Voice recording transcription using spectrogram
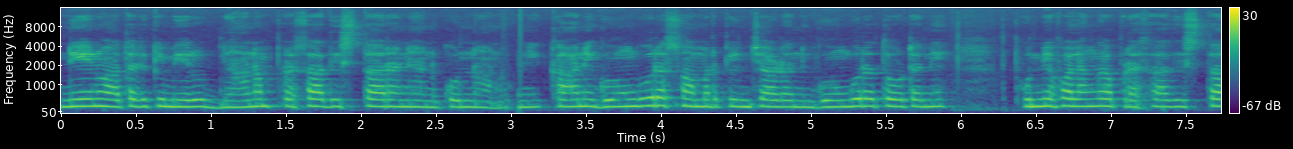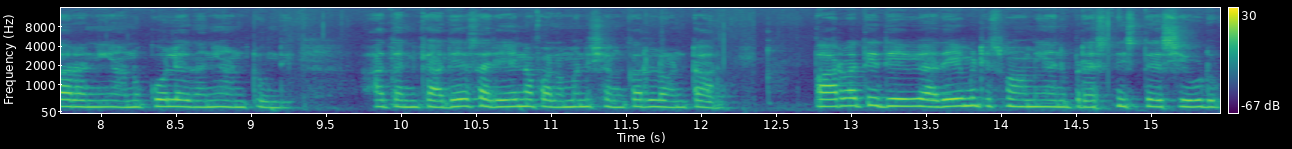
నేను అతడికి మీరు జ్ఞానం ప్రసాదిస్తారని అనుకున్నాను. కానీ గోంగూర సమర్పించాడని గోంగూర తోటని పుణ్యఫలంగా ప్రసాదిస్తారని అనుకోలేదని అంటుంది. అతనికి అదే సరైన ఫలమని శంకరులు అంటారు. పార్వతీదేవి అదేమిటి స్వామి అని ప్రశ్నిస్తే శివుడు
